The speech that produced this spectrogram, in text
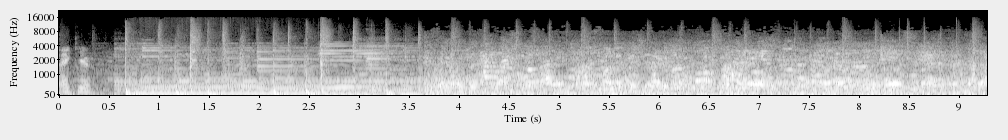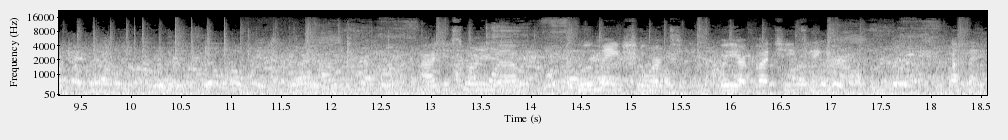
Thank you. I just want to know who made shorts where your butt cheeks hang out. A thing.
